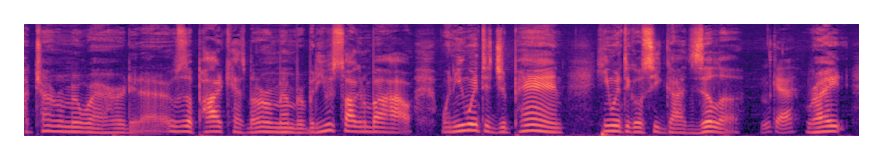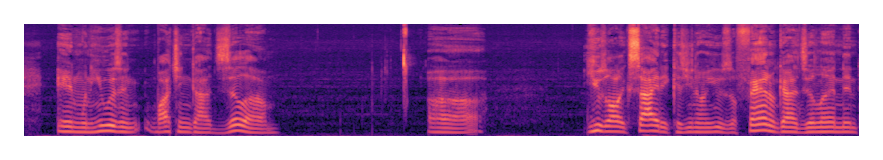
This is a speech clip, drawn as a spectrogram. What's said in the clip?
I'm trying to remember where I heard it. It was a podcast, but I don't remember. But he was talking about how when he went to Japan, he went to go see Godzilla, Okay. right? And when he was in watching Godzilla, uh, he was all excited because you know he was a fan of Godzilla, and then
